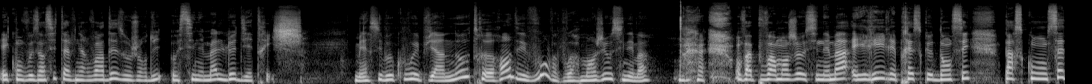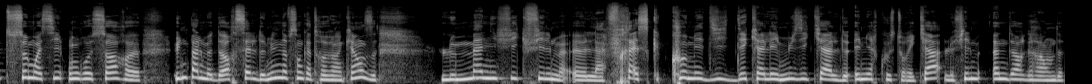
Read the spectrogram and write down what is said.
et qu'on vous incite à venir voir dès aujourd'hui au cinéma Le Dietrich. Merci beaucoup. Et puis un autre rendez-vous, on va pouvoir manger au cinéma. on va pouvoir manger au cinéma et rire et presque danser parce qu'on sait ce mois-ci on ressort euh, une palme d'or, celle de 1995 le magnifique film, euh, la fresque comédie décalée musicale de Emir Kusturica, le film Underground.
